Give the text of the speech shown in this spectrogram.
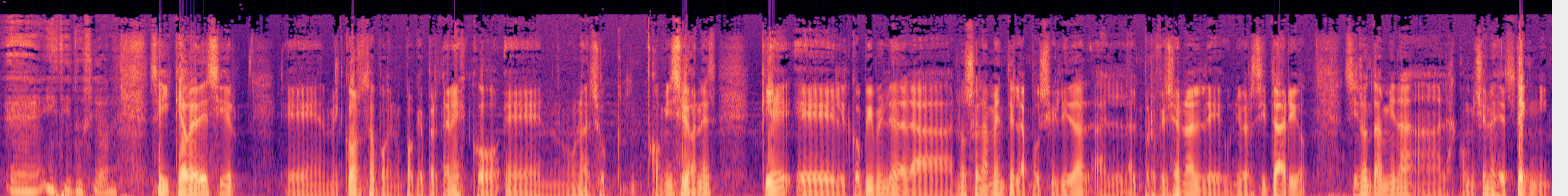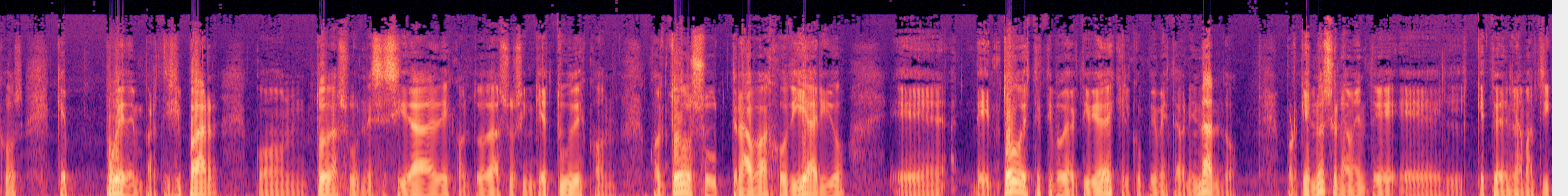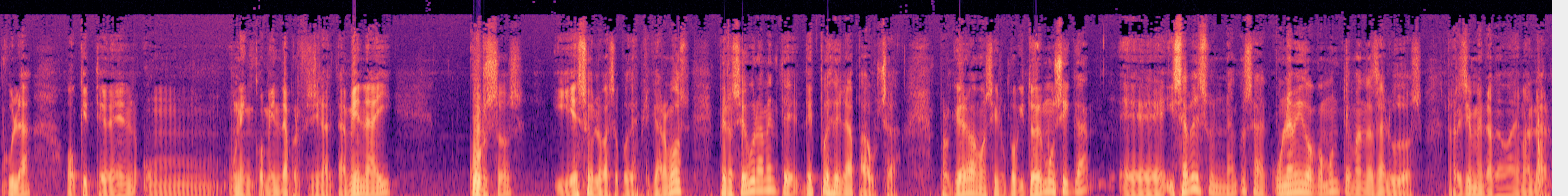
eh, instituciones. Sí, cabe decir eh, me consta, bueno, porque pertenezco en una de sus comisiones, que eh, el COPIME le da la, no solamente la posibilidad al, profesional de universitario, sino también a, las comisiones de técnicos que pueden participar con todas sus necesidades, con todas sus inquietudes, con, con todo su trabajo diario eh, de todo este tipo de actividades que el COPIME está brindando. Porque no es solamente el que te den la matrícula o que te den una encomienda profesional, también hay cursos y eso lo vas a poder explicar vos, pero seguramente después de la pausa, porque ahora vamos a ir un poquito de música. Eh, y sabes una cosa, un amigo común te manda saludos, recién me lo acaba de mandar,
